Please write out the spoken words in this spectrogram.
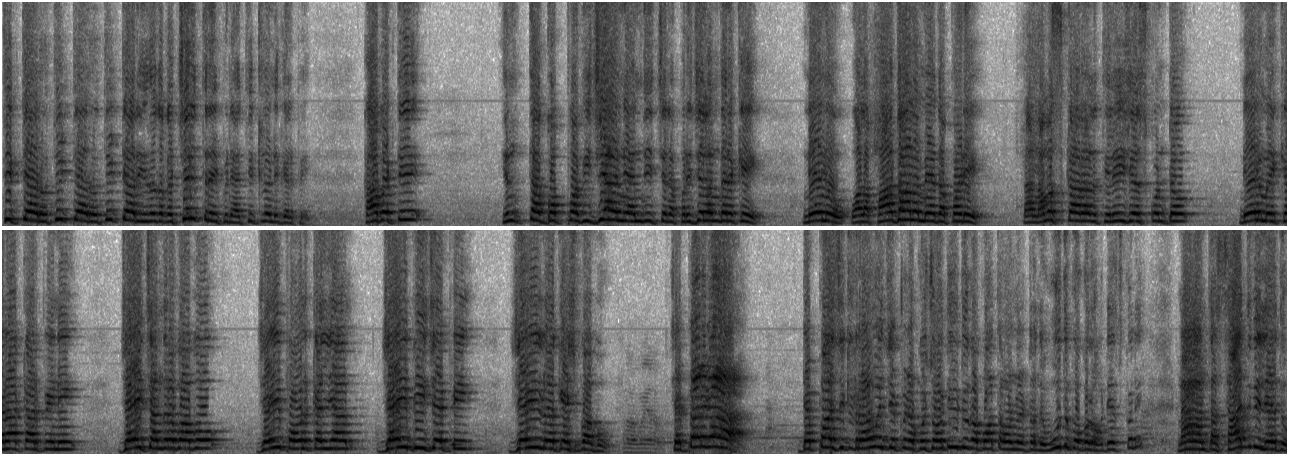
తిట్టారు తిట్టారు తిట్టారు. ఈరోజు ఒక చరిత్ర అయిపోయింది ఆ తిట్లోని కలిపి కాబట్టి ఇంత గొప్ప విజయాన్ని అందించిన ప్రజలందరికీ నేను వాళ్ళ పాదాల మీద పడి నా నమస్కారాలు తెలియజేసుకుంటూ నేను మీ కిరాకార్పిని జై చంద్రబాబు జై పవన్ కళ్యాణ్. జై బీజేపీ జై లోకేష్ బాబు. చెప్పారుగా డిపాజిట్లు రావని చెప్పిన కొంచెం అటు ఇటుగా పోతా ఉన్నట్టుంది. ఊదు పొగలు ఒకటి వేసుకొని నా అంత సాధ్వి లేదు.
